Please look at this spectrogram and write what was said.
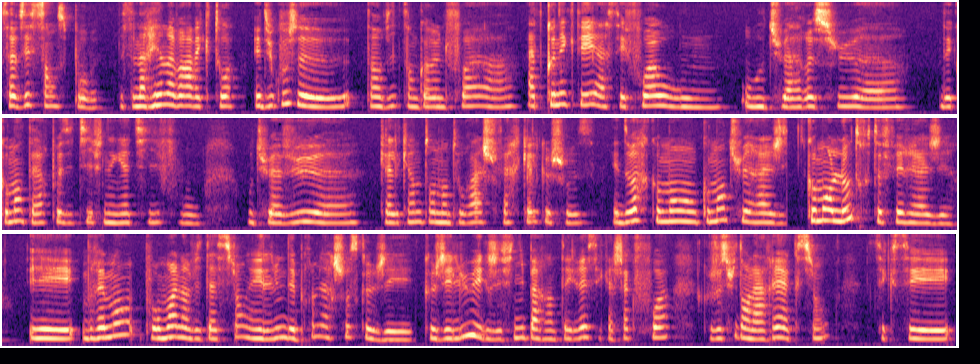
Ça faisait sens pour eux. Mais ça n'a rien à voir avec toi. Et du coup, je t'invite encore une fois à, te connecter à ces fois où, où tu as reçu euh, des commentaires positifs, négatifs, ou tu as vu... Euh, quelqu'un de ton entourage faire quelque chose et de voir comment, comment tu réagis, comment l'autre te fait réagir? Et vraiment, pour moi, l'invitation est l'une des premières choses que j'ai que j'ai lues et que j'ai fini par intégrer, c'est qu'à chaque fois que je suis dans la réaction, c'est que c'est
